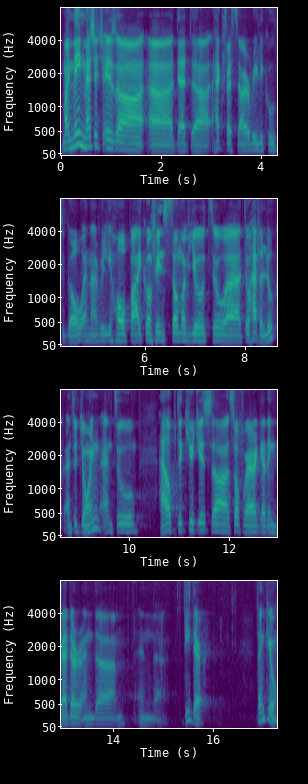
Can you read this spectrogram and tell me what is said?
my main message is uh, uh, that uh, Hackfests are really cool to go, and I really hope I convinced some of you to uh, to have a look and to join and to help the QGIS uh, software getting better and um, and uh, be there. Thank you.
